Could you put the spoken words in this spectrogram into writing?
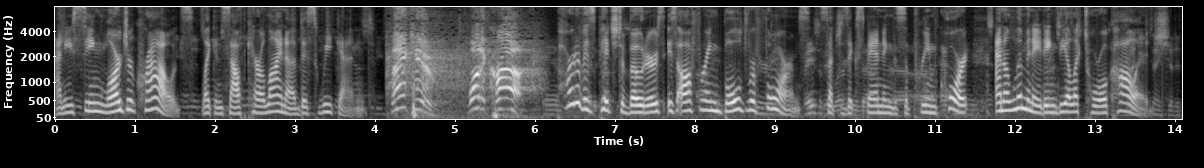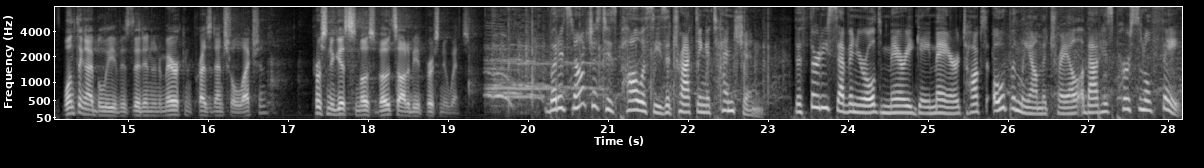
And he's seeing larger crowds, like in South Carolina this weekend. Thank you. What a crowd. Part of his pitch to voters is offering bold reforms, such as expanding the Supreme Court and eliminating the Electoral College. One thing I believe is that in an American presidential election, the person who gets the most votes ought to be the person who wins. But it's not just his policies attracting attention. The 37 year old Mary Gay Mayor talks openly on the trail about his personal faith,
